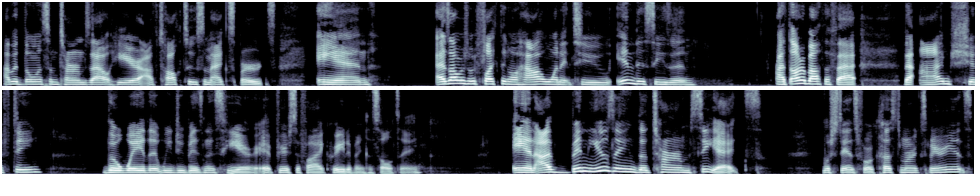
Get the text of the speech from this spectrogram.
I've been throwing some terms out here. I've talked to some experts, and as I was reflecting on how I wanted to end this season, I thought about the fact that I'm shifting the way that we do business here at Fierceified Creative and Consulting. And I've been using the term CX, which stands for customer experience.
